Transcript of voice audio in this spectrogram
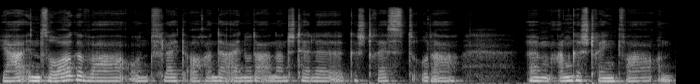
ja, in Sorge war und vielleicht auch an der einen oder anderen Stelle gestresst oder ähm, angestrengt war. Und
